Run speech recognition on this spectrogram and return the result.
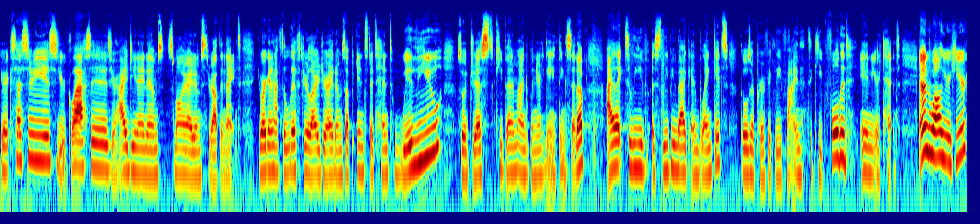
your accessories, your glasses, your hygiene items, smaller items throughout the night. You are gonna have to lift your larger items up into the tent with you. So just keep that in mind when you're getting things set up. I like to leave a sleeping bag and blankets. Those are perfectly fine to keep folded in your tent. And while you're here,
